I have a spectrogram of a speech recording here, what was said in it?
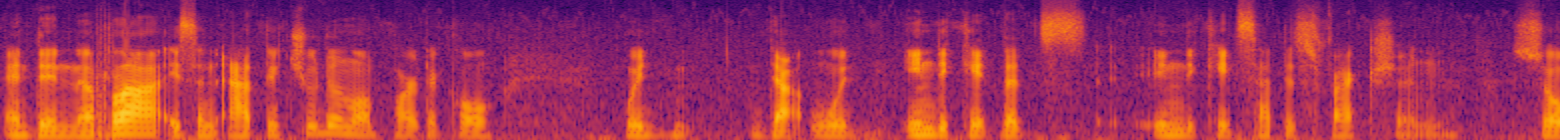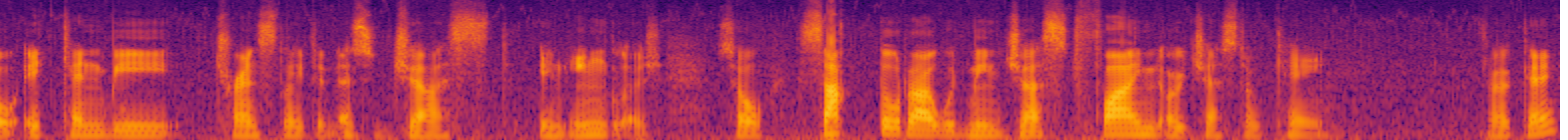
And then ra is an attitudinal particle with that would indicate that's indicate satisfaction. So it can be translated as just in English. So saktora would mean just fine or just okay. Okay?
